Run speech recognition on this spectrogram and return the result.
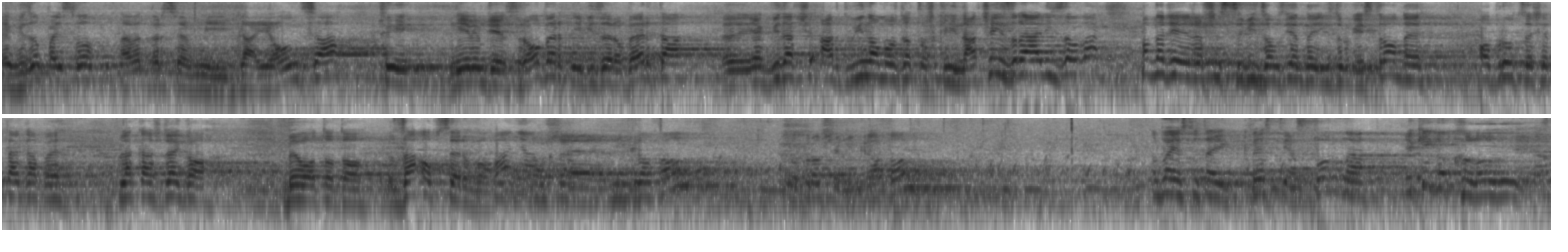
Jak widzą Państwo, nawet wersja migająca, czyli nie wiem, gdzie jest Robert, nie widzę Roberta. E, Jak widać, Arduino można troszkę inaczej zrealizować. Mam nadzieję, że wszyscy widzą z jednej i z drugiej strony. Obrócę się tak, aby dla każdego było to do zaobserwowania. Proszę mikrofon. Proszę mikrofon. No bo jest tutaj kwestia sporna, jakiego koloru jest.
